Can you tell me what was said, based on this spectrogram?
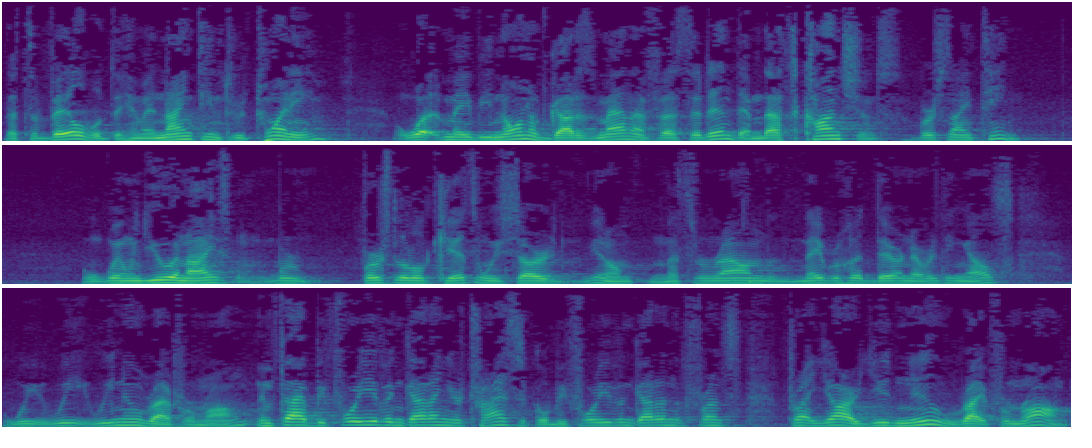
that's available to him. In 19 through 20, what may be known of God is manifested in them. That's conscience. Verse 19 when you and I were first little kids and we started, you know, messing around the neighborhood there and everything else, we, we, we knew right from wrong. In fact, before you even got on your tricycle, before you even got in the front, front yard, you knew right from wrong.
